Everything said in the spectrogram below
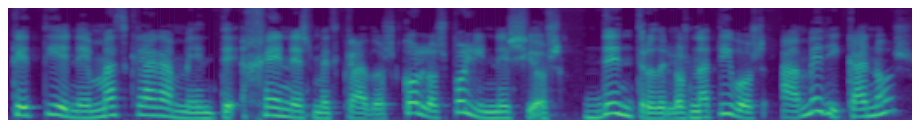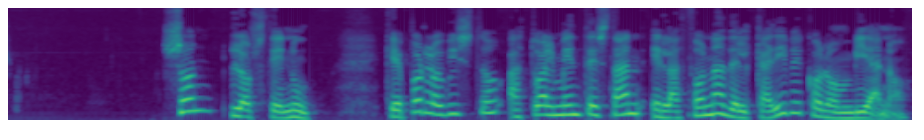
que tiene más claramente genes mezclados con los polinesios dentro de los nativos americanos son los zenú, que por lo visto actualmente están en la zona del Caribe colombiano.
